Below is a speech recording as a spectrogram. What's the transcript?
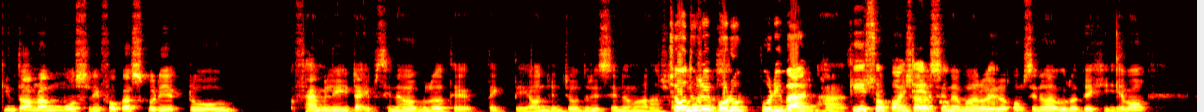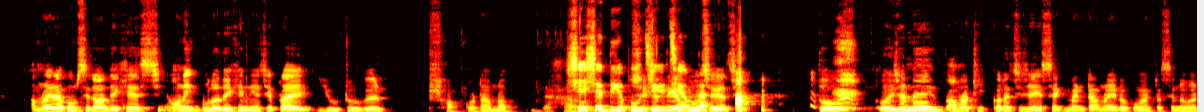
কিন্তু আমরা মোস্টলি ফোকাস করি একটু ফ্যামিলি টাইপ সিনেমাগুলোতে দেখতে অঞ্জন চৌধুরীর সিনেমা চৌধুরী পরু- পরিবার হ্যাঁ সিনেমার ওই রকম সিনেমাগুলো দেখি। এবং আমরা এরকম সিনেমা দেখে এসেছি অনেকগুলো দেখে নিয়েছি প্রায় ইউটিউবের সবকটা আমরা দেখা শেষের দিকে পৌঁছে গেছি আমরা। তো ওই জন্যে আমরা ঠিক করেছি যে এই সেগমেন্টে আমরা এরকম একটা সিনেমা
